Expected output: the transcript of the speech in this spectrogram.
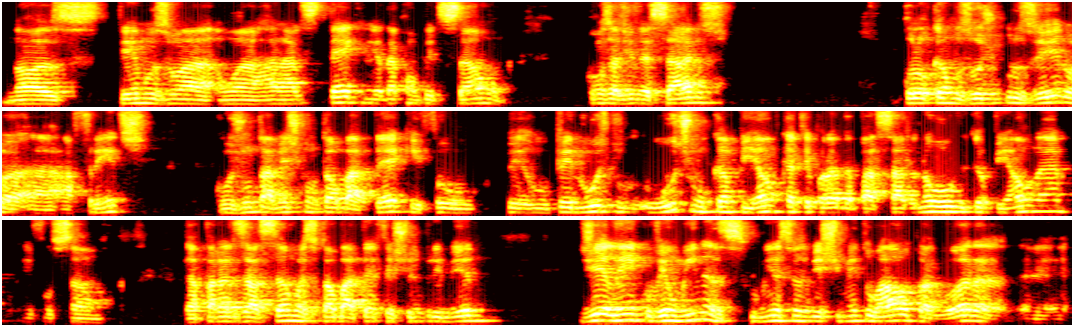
nós temos uma, uma análise técnica da competição com os adversários. Colocamos hoje o Cruzeiro à, à frente, conjuntamente com o Taubaté, que foi o, o penúltimo, o último campeão, porque a temporada passada não houve campeão, né? Em função da paralisação, mas o Taubaté fechou em primeiro. De elenco, vem o Minas, o Minas fez um investimento alto agora, é,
